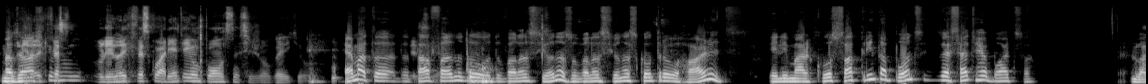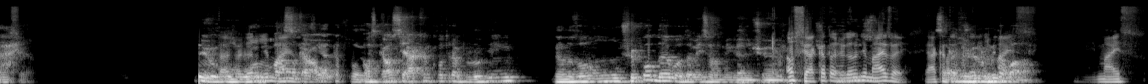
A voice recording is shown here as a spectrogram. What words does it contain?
Mas eu acho que. Fez, o Lillard fez 41 pontos nesse jogo aí. Que eu... É, mas eu tava falando do, do Valanciunas. O Valanciunas contra o Hornets ele marcou só 30 pontos e 17 rebotes só. Ah. o, tá jogando o demais. Pascal, o Pascal Siakam contra Brooklyn usou um triple-double também, se eu não me engano. Não, o Siakam tá jogando demais, velho. Siakam tá jogando, jogando demais. Demais.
